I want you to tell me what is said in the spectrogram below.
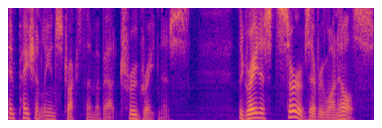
and patiently instructs them about true greatness. The greatest serves everyone else.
